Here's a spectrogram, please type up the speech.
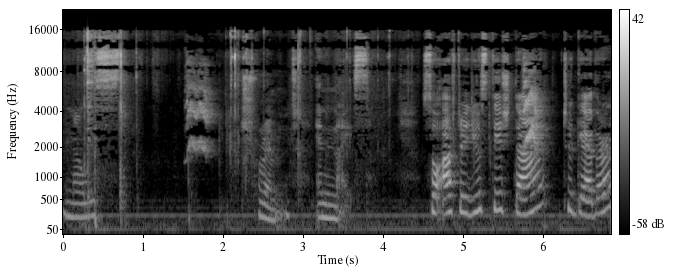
Now it's trimmed and nice. So after you stitch that together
